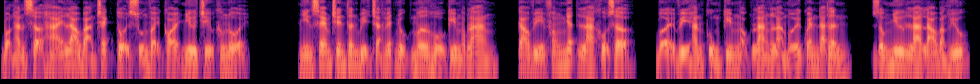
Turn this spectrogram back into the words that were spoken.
bọn hắn sợ hãi lao bản trách tội xuống vậy coi như chịu không nổi. Nhìn xem trên thân bị chặt huyết nhục mơ hồ kim ngọc lang, cao vĩ phong nhất là khổ sở, bởi vì hắn cùng kim ngọc lang là mới quen đã thân, giống như là lão bằng hữu,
